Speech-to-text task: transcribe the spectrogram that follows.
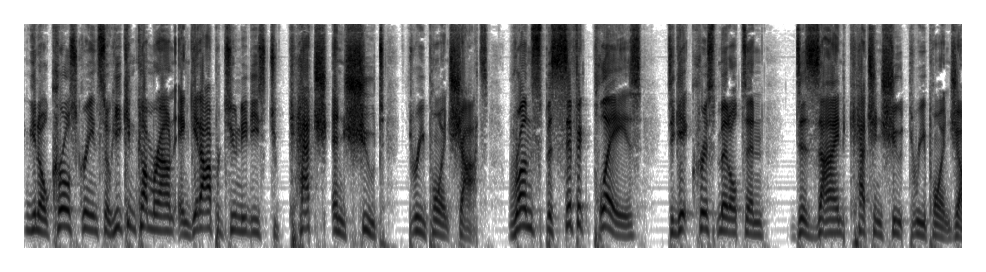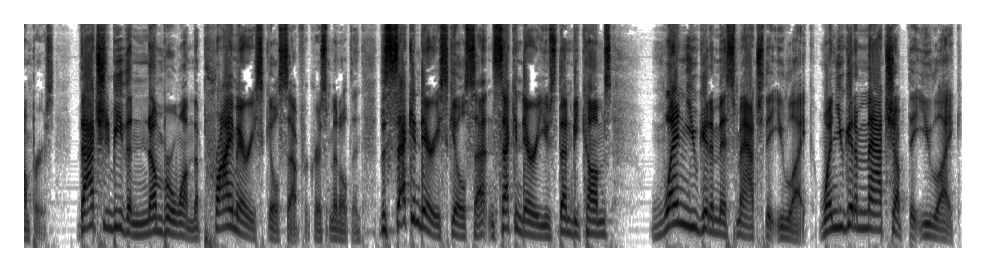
you know curl screens so he can come around and get opportunities to catch and shoot three point shots. Run specific plays to get Khris Middleton designed catch and shoot three point jumpers. That should be the number one, the primary skill set for Khris Middleton. The secondary skill set and secondary use then becomes when you get a mismatch that you like, when you get a matchup that you like.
